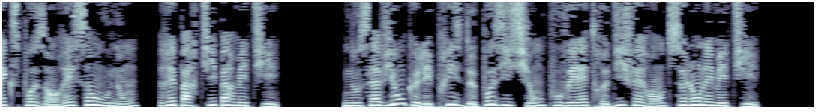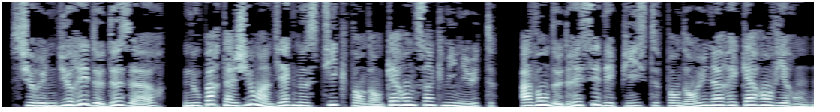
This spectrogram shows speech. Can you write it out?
exposants récents ou non, répartis par métier. Nous savions que les prises de position pouvaient être différentes selon les métiers. Sur une durée de deux heures, nous partagions un diagnostic pendant 45 minutes, avant de dresser des pistes pendant une heure et quart environ.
